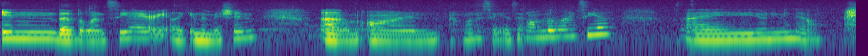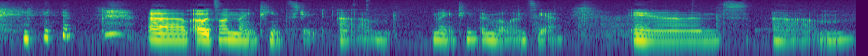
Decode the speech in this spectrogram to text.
in the Valencia area like in the mission um, on I want to say is it on Valencia? I don't even know. Um, oh it's on 19th Street 19th um, and Valencia. And um,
